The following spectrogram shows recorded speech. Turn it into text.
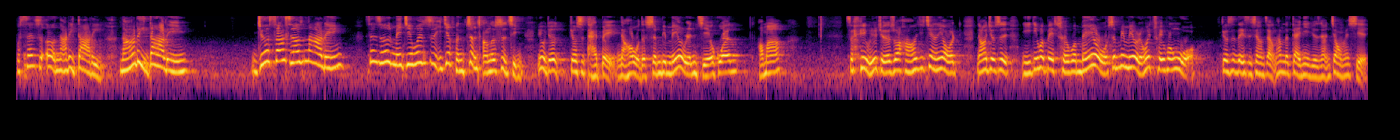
我三十二，哪里大龄？哪里大龄？你觉得三十二是大龄？三十二没结婚是一件很正常的事情，因为我觉得就是台北，然后我的身边没有人结婚，好吗？所以我就觉得说，好，就见人要我，然后就是你一定会被催婚，没有，我身边没有人会催婚我，就是类似像这样，他们的概念就是这样，叫我们写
